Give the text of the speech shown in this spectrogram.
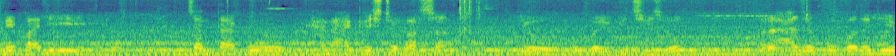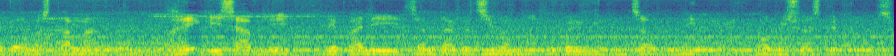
नेपाली जनताको ध्यान आकृष्ट गर्छ। यो उपयोगी चिज हो र आजको बदलिएको अवस्थामा हरेक हिसाबले नेपाली जनताको जीवनमा उपयोगी हुन्छ भन्ने म विश्वास व्यक्त गर्छु।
